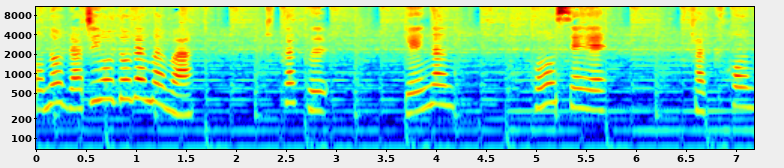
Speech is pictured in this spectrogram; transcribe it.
このラジオドラマは、企画、原案、構成、脚本、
